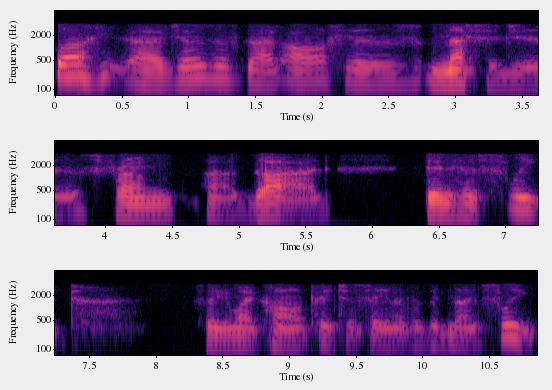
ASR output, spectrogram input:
Well, uh, Joseph got all his messages from uh, God in his sleep. So you might call him patron saint of a good night's sleep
